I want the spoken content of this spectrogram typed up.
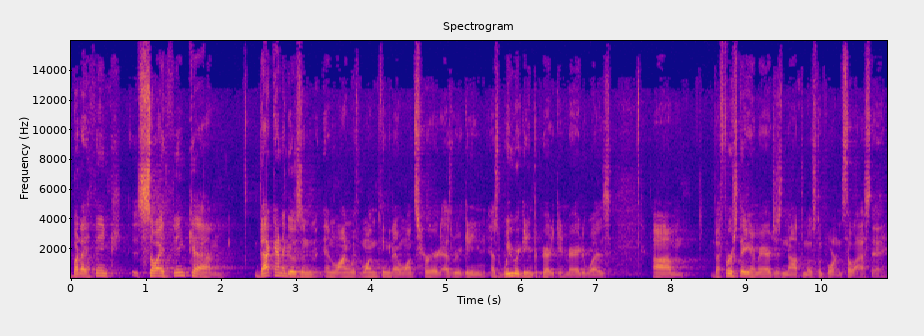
But I think, so I think um, that kind of goes in, in line with one thing that I once heard as we were getting, as we were getting prepared to get married was, um, the first day of your marriage is not the most important, it's the last day.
